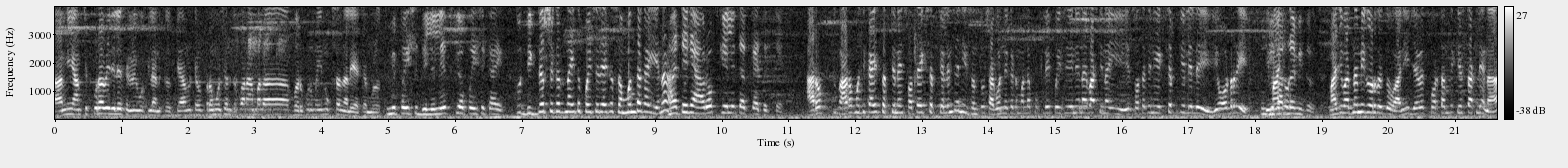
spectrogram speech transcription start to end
आम्ही आमचे पुरावे दिले सगळे वकिलांकडे त्यामुळे तेव्हा प्रमोशनचं पण आम्हाला भरपूर म्हणजे नुकसान झालं याच्यामुळं. तुम्ही पैसे दिलेले आहेत किंवा पैसे काय? तो दिग्दर्शकच नाही तर पैसे द्यायचा संबंध काय आहे ना? हा त्याने आरोप केले त्यात काय तथ्य आरोप आरोपमध्ये काहीच तथ्य नाही. स्वतः एक्सेप्ट केलं ना त्यांनी. संतोष आगोंडेकडे मला कुठलेही पैसे येणे नाही बाकी नाही. हे स्वतः त्यांनी एक्सेप्ट केलेलं आहे. ही ऑर्डर आहे. ही तुमची माझी बदनामी करतो माझी बदनामी करत होतो आणि ज्यावेळेस कोर्टामध्ये केस टाकले ना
